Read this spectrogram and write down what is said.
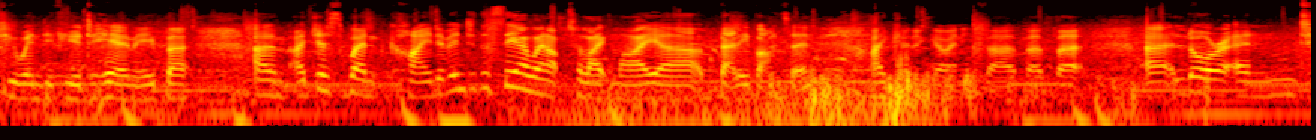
Too windy for you to hear me, but um, I just went kind of into the sea. I went up to like my uh, belly button. I couldn't go any further, but uh, Laura and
